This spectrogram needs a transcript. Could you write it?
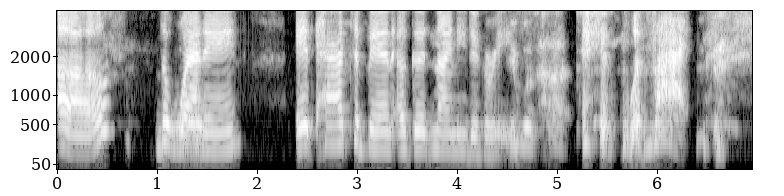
of the Whoa. wedding, it had to been a good 90 degrees. It was hot. it was hot.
